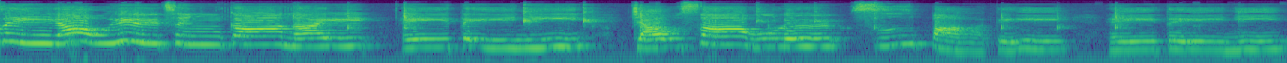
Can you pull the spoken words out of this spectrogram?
人要与陈家内，还对你叫杀无乱十八个，还对你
